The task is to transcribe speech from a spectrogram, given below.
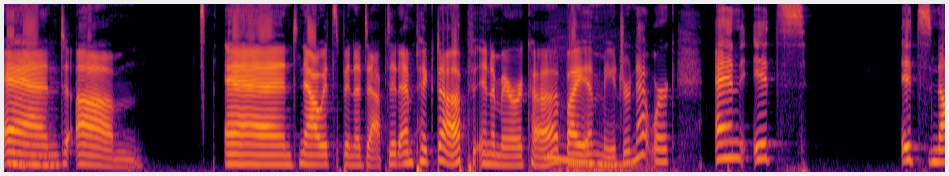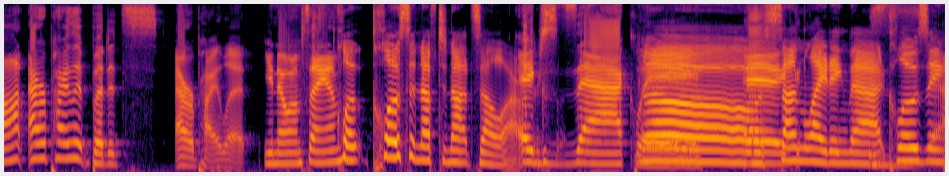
Mm-hmm. And um and now it's been adapted and picked up in America by a major mm. network. And it's it's not our pilot, but it's our pilot. You know what I'm saying? Clo- close enough to not sell ours. exactly. Oh, Egg- sunlighting that, closing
